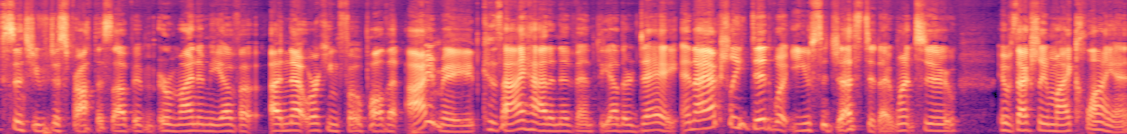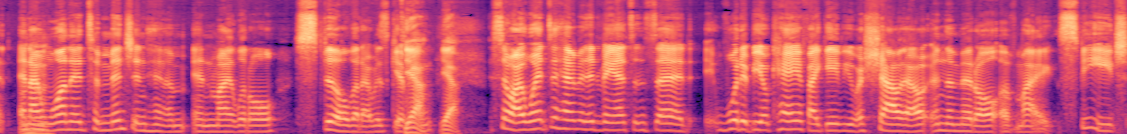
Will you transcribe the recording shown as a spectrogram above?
since you've just brought this up, it reminded me of a, a networking faux pas that I made because I had an event the other day, and I actually did what you suggested. I went to it was actually my client, and Mm-hmm. I wanted to mention him in my little spill that I was giving. Yeah, yeah. So I went to him in advance and said, "Would it be okay if I gave you a shout out in the middle of my speech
